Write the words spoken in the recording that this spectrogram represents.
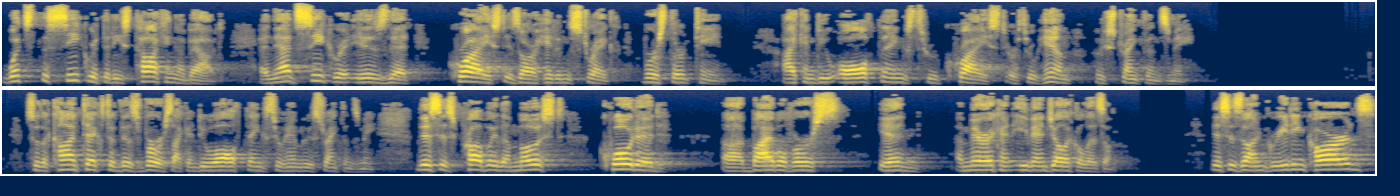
What's the secret that he's talking about? And that secret is that Christ is our hidden strength. Verse 13 I can do all things through Christ or through him who strengthens me. So, the context of this verse, I can do all things through him who strengthens me. This is probably the most quoted uh, Bible verse in American evangelicalism. This is on greeting cards,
